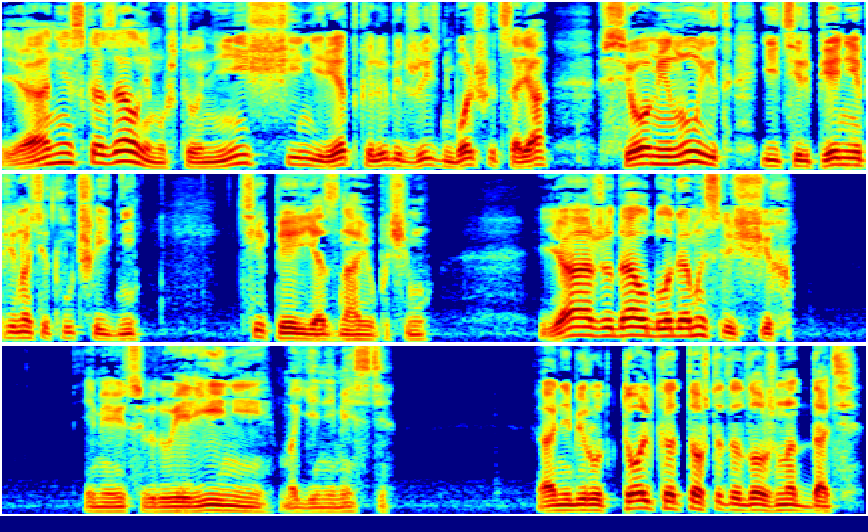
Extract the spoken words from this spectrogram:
Я не сказал ему, что нищий нередко любит жизнь больше царя, все минует, и терпение приносит лучшие дни. Теперь я знаю, почему. Я ожидал благомыслящих, имеются в виду Иринии, богини мести. Они берут только то, что ты должен отдать,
